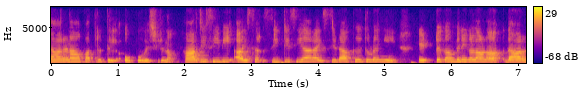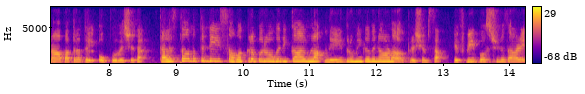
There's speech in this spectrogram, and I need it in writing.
ധാരണാപത്രത്തിൽ ഒപ്പുവച്ചിരുന്നു. R G C B IISER C T C R I CDAC തുടങ്ങി എട്ട് കമ്പനികളാണ് ധാരണാപത്രത്തിൽ ഒപ്പുവെച്ചത്. തലസ്ഥാനത്തിന്റെ സമഗ്ര പുരോഗതിക്കായുള്ള നേതൃമികവിനാണ് പ്രശംസ. എഫ് ബി പോസ്റ്റിനു താഴെ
